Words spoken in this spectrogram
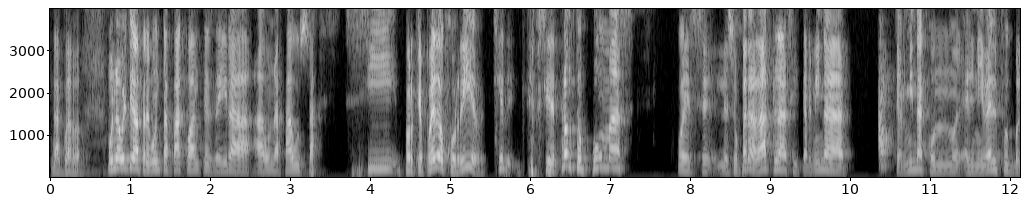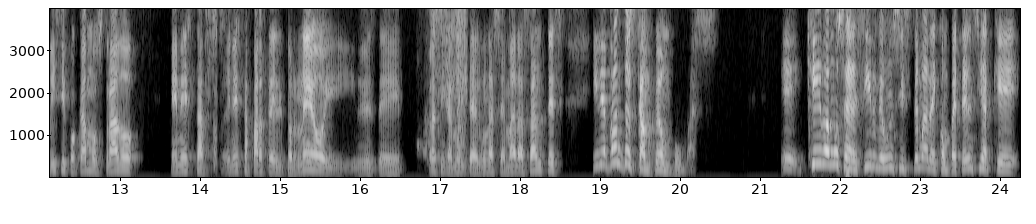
De acuerdo. Una última pregunta, Paco, antes de ir a, una pausa. Sí, porque puede ocurrir, que si de pronto Pumas pues eh, le supera al Atlas y termina, termina con el nivel futbolístico que ha mostrado en esta, en esta parte del torneo y desde prácticamente algunas semanas antes, y de pronto es campeón Pumas. Eh, ¿Qué vamos a decir de un sistema de competencia que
